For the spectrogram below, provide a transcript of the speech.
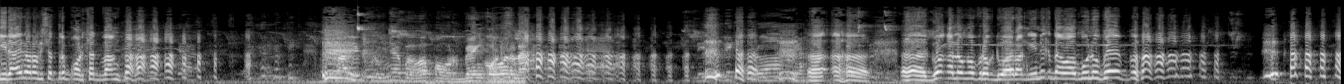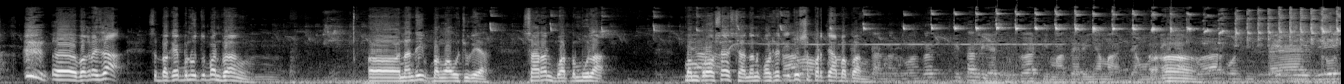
Kirain orang disetrum konslet Bang. Kali burungnya bawa power bank konslet. listrik bro ya. Eh, eh, eh, gua kalau ngobrol dua orang ini ketawa mulu beb. Eh, bang Reza, sebagai penutupan bang, eh, nanti bang Wau juga ya. Saran buat pemula, memproses jantan konslet itu seperti apa bang? Jantan konslet kita lihat juga di materinya mas. Yang penting sabar, konsisten, terus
